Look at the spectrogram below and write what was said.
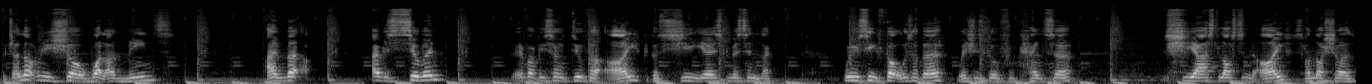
which I'm not really sure what that means. I'm I'm assuming it might be something to do with her eye because she is missing like when you see photos of her when she's going through cancer, she has lost an eye, so I'm not sure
